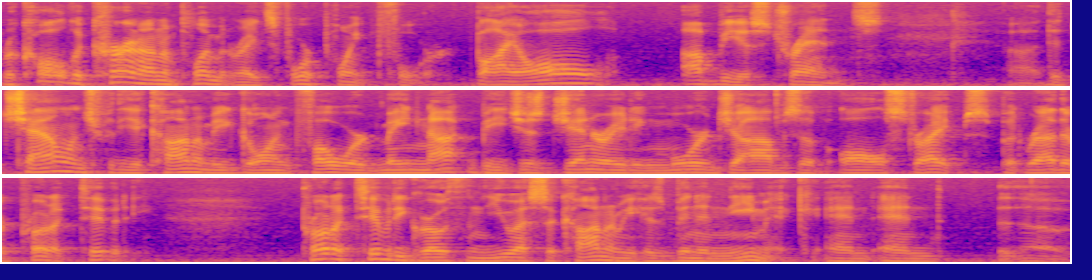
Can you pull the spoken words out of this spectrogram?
Recall the current unemployment rate is 4.4. By all obvious trends, uh, the challenge for the economy going forward may not be just generating more jobs of all stripes, but rather productivity productivity growth in the U.S. economy has been anemic, and and uh,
